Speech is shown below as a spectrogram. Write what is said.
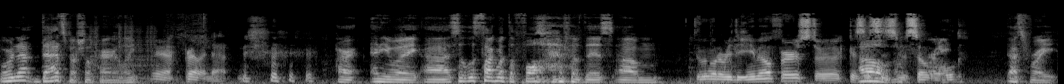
We're not that special, apparently. Yeah, probably not. All right. Anyway, uh, so let's talk about the fallout of this. Um, Do we want to read the email first, or because this Oh, is so old? that's right.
